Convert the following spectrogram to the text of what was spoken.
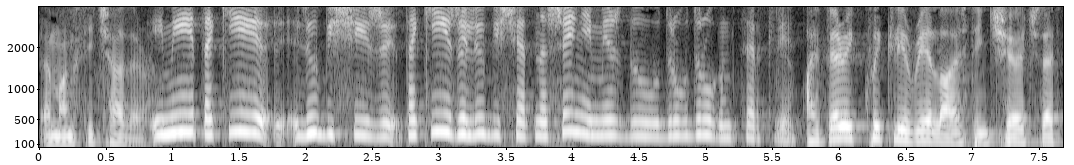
amongst each other. имея такие, любящие же, такие же любящие отношения между друг другом в церкви. I very quickly realized in church that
